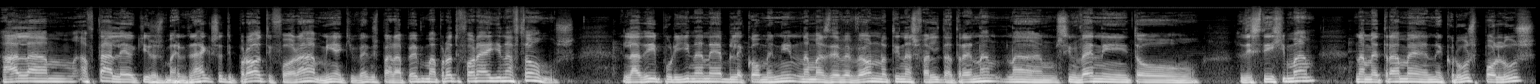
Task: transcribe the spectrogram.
Αλλά μ, αυτά λέει ο κύριος Μαρινάκης ότι πρώτη φορά μία κυβέρνηση παραπέμπει, μα πρώτη φορά έγινε αυτό όμως. Δηλαδή οι υπουργοί να είναι εμπλεκόμενοι, να μας διαβεβαιώνουν ότι είναι ασφαλή τα τρένα, να συμβαίνει το δυστύχημα, να μετράμε νεκρούς, πολλούς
